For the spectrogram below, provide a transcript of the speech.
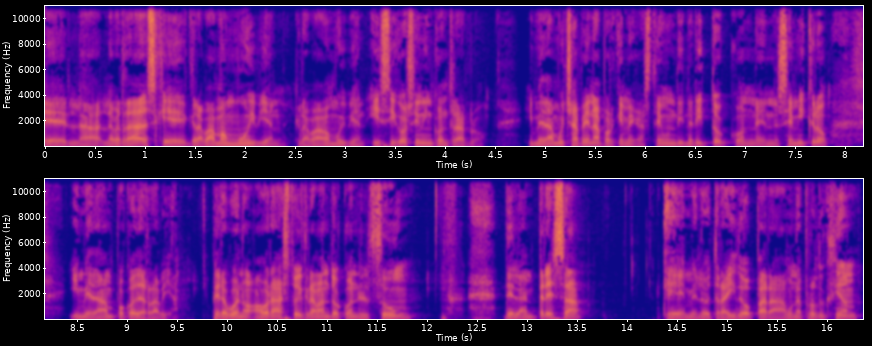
Eh, la, verdad es que grababa muy bien, grababa muy bien y sigo sin encontrarlo. Y me da mucha pena porque me gasté un dinerito con, en ese micro y me da un poco de rabia. Pero bueno, ahora estoy grabando con el Zoom de la empresa que me lo he traído para una producción,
